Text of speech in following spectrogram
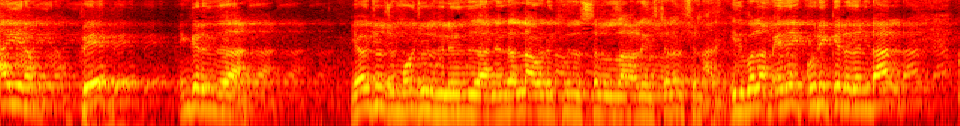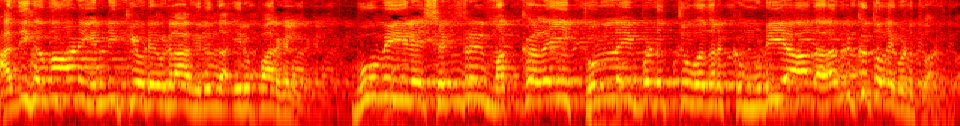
ஆயிரம் பேர் எங்கிருந்துதான் யோஜூஜ் மோஜூதில் இருந்துதான் என்று அல்லாஹ்வுடைய தூதர் ஸல்லல்லாஹு அலைஹி வஸல்லம் சொன்னார்கள் இதுவெல்லாம் எதை குறிக்கிறது என்றால் அதிகமான எண்ணிக்கையுடையவர்களாக இருந்த இருப்பார்கள். பூமியிலே சென்று மக்களை தொல்லைப்படுத்துவதற்கு முடியாத அளவிற்கு தொல்லைப்படுத்துவார்கள்.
